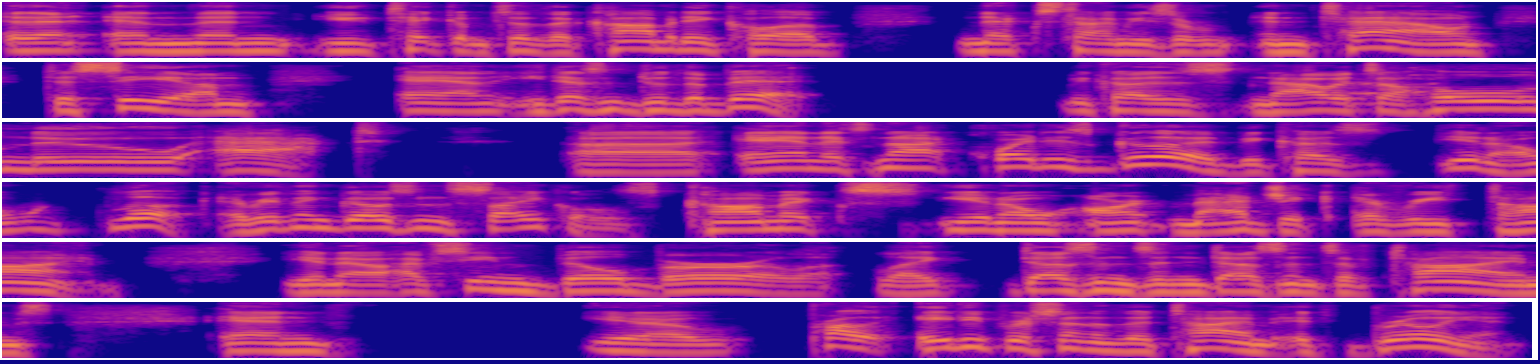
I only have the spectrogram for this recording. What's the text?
And, and then you take him to the comedy club next time he's in town to see him, and he doesn't do the bit because now it's a whole new act. Uh, and it's not quite as good because you know, look, everything goes in cycles. Comics, you know, aren't magic every time. You know, I've seen Bill Burr like dozens and dozens of times, and you know, probably eighty percent of the time it's brilliant,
